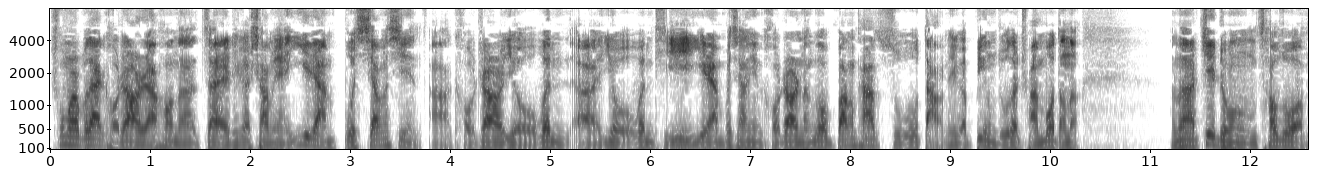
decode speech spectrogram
出门不戴口罩，然后呢，在这个上面依然不相信啊，口罩有问啊有问题，依然不相信口罩能够帮他阻挡这个病毒的传播等等。那这种操作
